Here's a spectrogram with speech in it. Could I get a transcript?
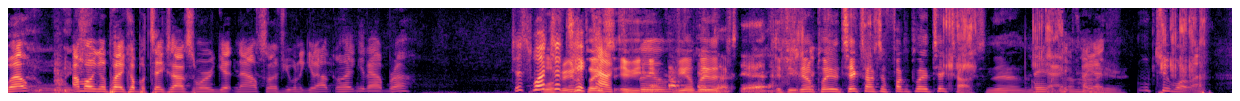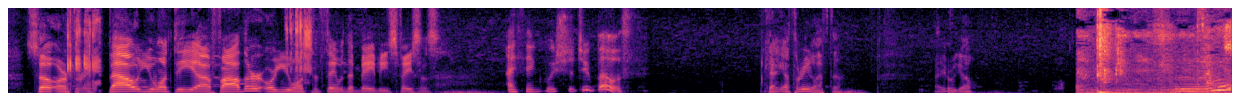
Well, I will make I'm only gonna play a couple TikToks and we're getting out. So if you want to get out, go ahead and get out, bro. Just watch well, a if you're gonna TikTok, play, if, you, if you're gonna play the, TikToks, yeah. if you're gonna play the TikToks, then fucking play the TikToks. Then Play the get them I here. two more left. So or three. Val, you want the uh, father or you want the thing with the babies' faces? I think we should do both. Okay, I got three left then. All right, here we go. Mommy.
